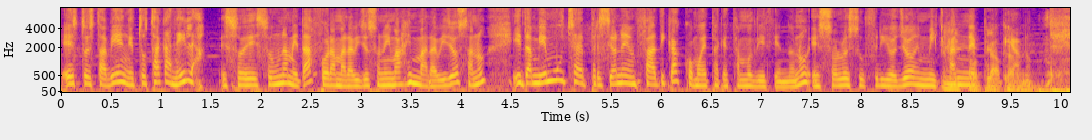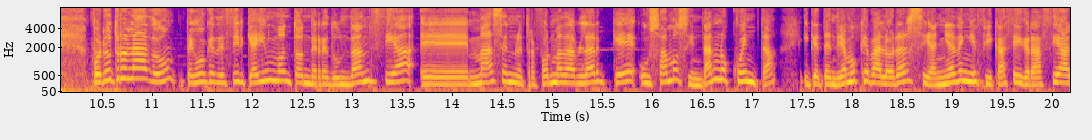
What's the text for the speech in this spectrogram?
esto está bien, esto está canela. Eso es, eso es una metáfora maravillosa, una imagen maravillosa, ¿no? Y también muchas expresiones enfáticas como esta que estamos diciendo, ¿no? Eso lo he sufrido yo en mis En mi carnes propia propias, ¿no? Por otro lado, tengo que decir que hay un montón de redundancia eh, más en nuestra forma de hablar que usamos sin darnos cuenta y que tendríamos que valorar si añaden eficacia y gracia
